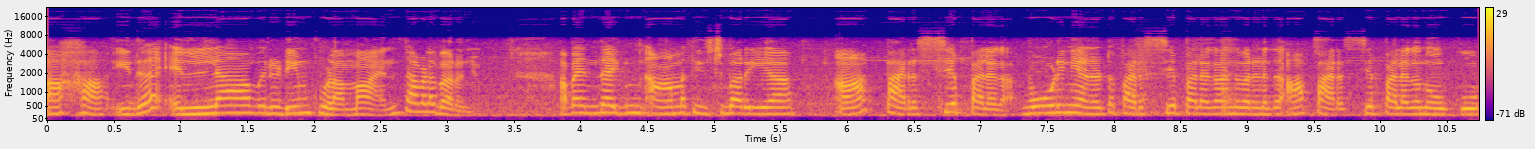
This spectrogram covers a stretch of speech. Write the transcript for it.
ആഹാ ഇത് എല്ലാവരുടെയും കുളമാ എന്ന് തവള പറഞ്ഞു. അപ്പൊ എന്തായിരിക്കും ആമ തിരിച്ചു പറയുക? ആ പരസ്യ പലക ബോർഡിനെയാണ് കേട്ടോ പരസ്യ പലക എന്ന് പറയുന്നത്. ആ പരസ്യ പലക നോക്കൂ.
